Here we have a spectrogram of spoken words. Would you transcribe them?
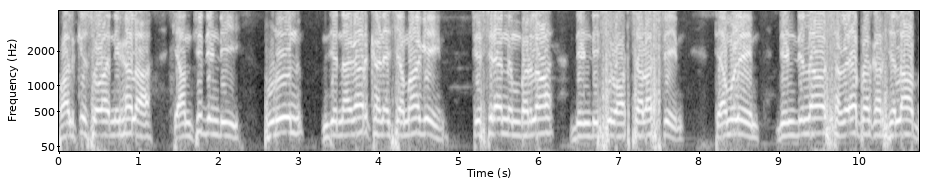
पालखी सोहळा निघाला की आमची दिंडी पुढून म्हणजे नगारखान्याच्या मागे तिसऱ्या नंबरला दिंडीची वाटचाल असते. त्यामुळे दिंडीला सगळ्या प्रकारचे लाभ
